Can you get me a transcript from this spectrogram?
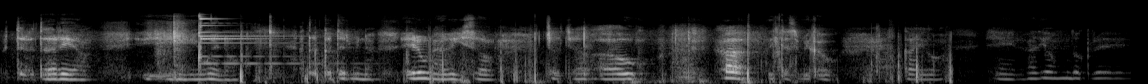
nuestra tarea y bueno hasta acá termina. Era un aviso. Chao chao. Ah, casi me cago. Caigo. Eh, adiós mundo cree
